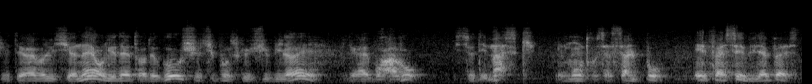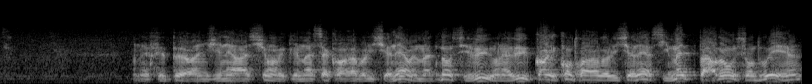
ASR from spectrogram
J'étais révolutionnaire, au lieu d'être de gauche, je suppose que je jubilerais. Je dirais bravo. Il se démasque et montre sa sale peau. Effacé Budapest. On a fait peur à une génération avec les massacres révolutionnaires, mais maintenant c'est vu, on a vu. Quand les contre-révolutionnaires s'y mettent, pardon, ils sont doués. Hein.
